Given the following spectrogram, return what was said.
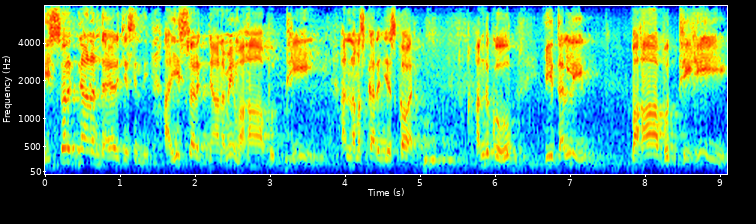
ఈశ్వర జ్ఞానం తయారు చేసింది. ఆ ఈశ్వర జ్ఞానమే మహాబుద్ధి అని నమస్కారం చేసుకోవాలి. అందుకు ఈ తల్లి మహాబుద్ధి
